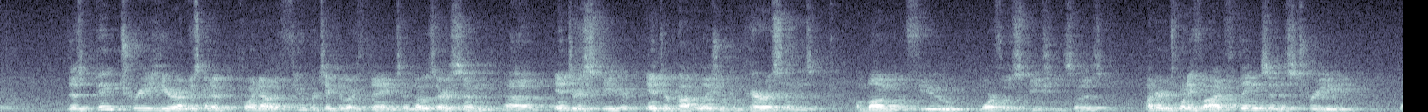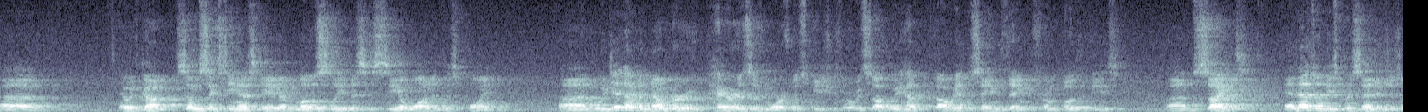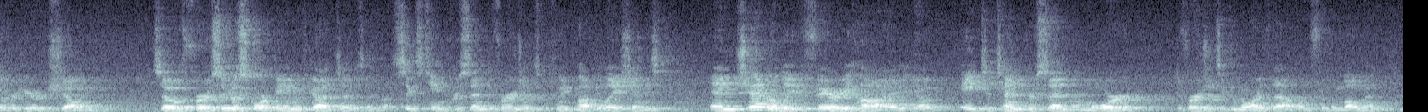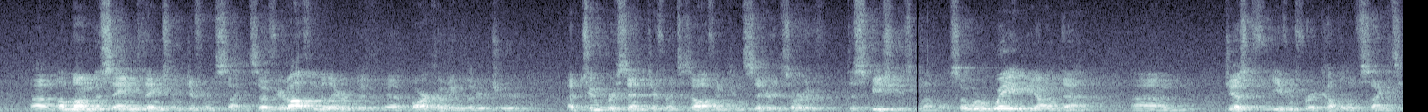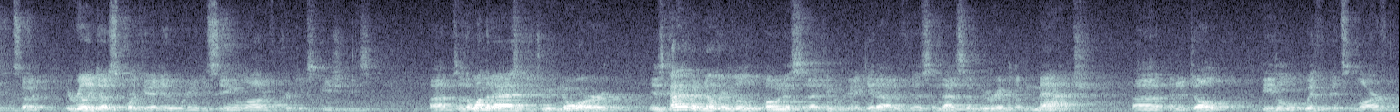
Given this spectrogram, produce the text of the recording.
this big tree here, I'm just going to point out a few particular things, and those are some uh, interpopulation comparisons among a few morphospecies. So there's 125 things in this tree, uh, and we've got some 16S data. Mostly this is CO1 at this point. Um, but we did have a number of pairs of morphospecies where we, saw, we thought we had the same thing from both of these um, sites. And that's what these percentages over here are showing. So for a pseudoscorpion, we've got uh, about 16% divergence between populations, and generally very high, you know, 8 to 10% or more divergence. Ignore that one for the moment. Um, among the same things from different sites. So if you're at all familiar with uh, barcoding literature, a 2% difference is often considered sort of the species level. So we're way beyond that, um, just even for a couple of sites here. So it, it, really does support the idea that we're going to be seeing a lot of cryptic species. Um, so the one that I asked you to ignore is kind of another little bonus that I think we're going to get out of this, and that's that we were able to match uh, an adult beetle with its larvae.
